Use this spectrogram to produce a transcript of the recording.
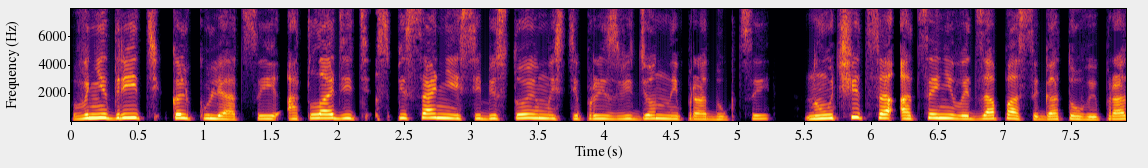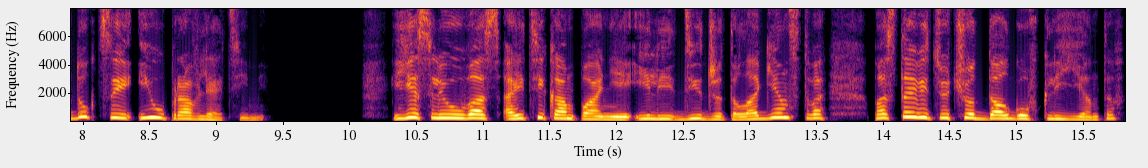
внедрить калькуляции, отладить списание себестоимости произведенной продукции, научиться оценивать запасы готовой продукции и управлять ими. Если у вас IT-компания или диджитал-агентство, поставить учет долгов клиентов,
